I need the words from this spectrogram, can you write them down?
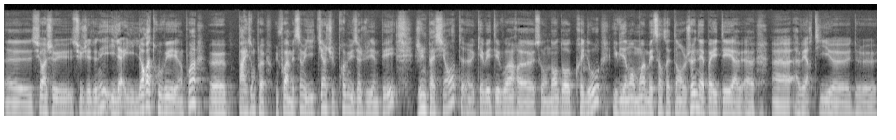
euh, sur un sujet donné, il, a, il aura trouvé un point. Euh, par exemple, une fois, un médecin me dit Tiens, j'ai le premier usage du DMP. J'ai une patiente euh, qui avait été voir euh, son endocrino. Évidemment, moi, médecin traitant, je n'ai pas été averti de,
